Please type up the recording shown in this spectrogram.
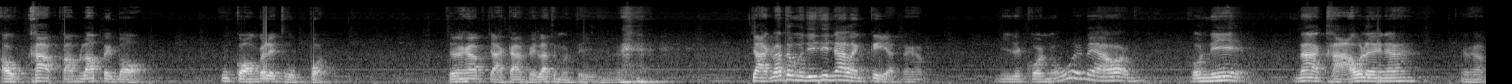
เอาคาบความลับไปบอก ผู้กองก็เลยถูกปลดใช่ไหมครับ จากการเป็นรัฐมนตรี จากรัฐมนตรีที่น่ารังเกียจนะครับ มีแต่คนโอ้ยไม่เอาคนนี้หน้าขาวเลยนะนะครับ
